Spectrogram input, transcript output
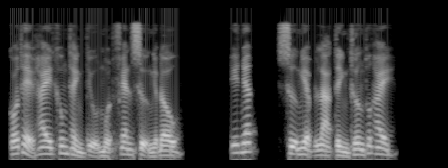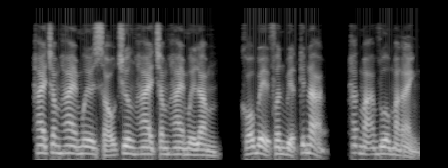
có thể hay không thành tựu một phen sự nghiệp đâu? Ít nhất sự nghiệp là tình thương thuốc hay. 226 chương 225, khó bề phân biệt kết nạp hắc mã vua màn ảnh.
